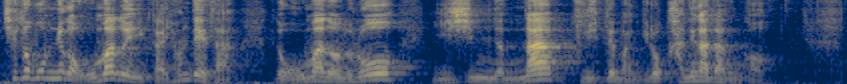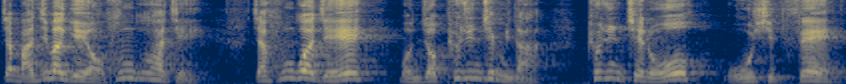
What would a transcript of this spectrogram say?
최소 보험료가 5만 원이니까 그래서 5만 원으로 20년 납 90대 만기로 가능하다는 거. 자 마지막이에요. 훈구화재. 자 훈구화재 먼저 표준체입니다. 표준체로 50세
